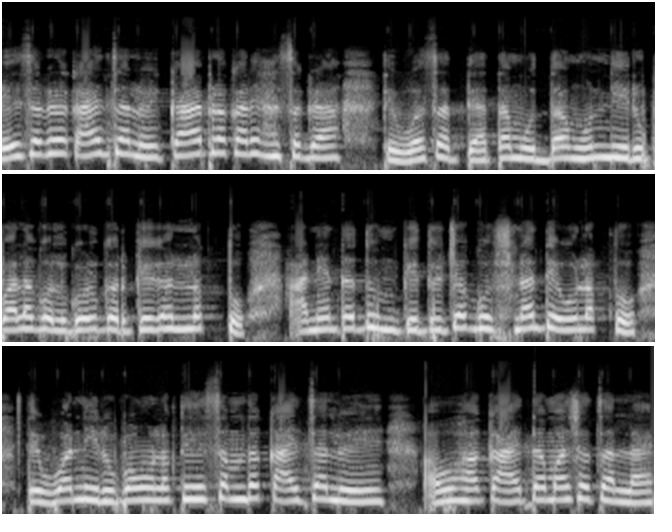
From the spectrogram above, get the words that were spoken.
हे सगळं काय चालू आहे? काय प्रकारे हा सगळा? तेव्हा सत्य आता मुद्दा म्हणून निरूपाला गोलगोल गरके घालू लागतो आणि आता धूमकेतूच्या घोषणा देऊ लागतो. तेव्हा निरूपा म्हणू लागते हे समजा काय चालू आहे? अहो हा काय तमाशा चालला आहे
